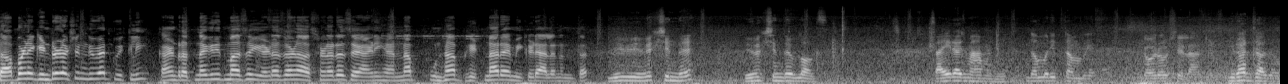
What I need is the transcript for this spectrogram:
तर आपण एक इंट्रोडक्शन घेऊयात क्विकली कारण रत्नागिरीत माझं येणं जाणं असणारच आहे आणि ह्यांना पुन्हा भेटणार आहे मी इकडे आल्यानंतर. मी विवेक शिंदे. विवेक शिंदे ब्लॉग्स साईराज महामंडी दमदीप तांबे. गौरव शेलार. विराज जाधव.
